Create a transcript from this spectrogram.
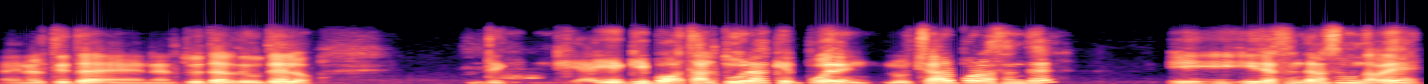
en el Twitter, en el Twitter de Utelo, de que hay equipos a esta altura que pueden luchar por ascender y, descender a segunda vez.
